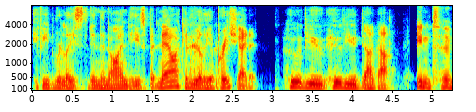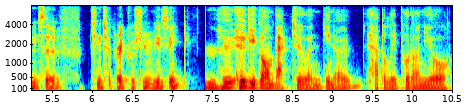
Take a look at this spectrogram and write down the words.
if he'd released it in the 90s, but now I can really appreciate it. Who have you who have you dug up? in terms of contemporary Christian music. Mm, who who have you gone back to and, you know, happily put on your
